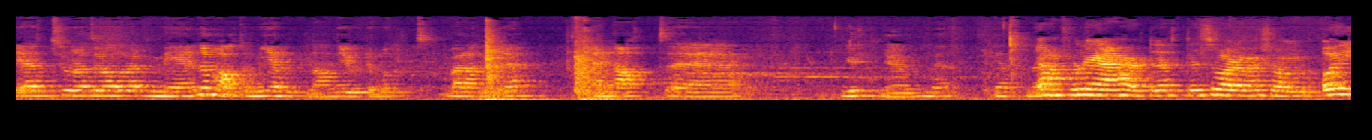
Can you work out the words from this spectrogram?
jeg tror at det hadde vært mer normalt om jentene hadde gjort det mot hverandre, enn at uh, guttene gjør det med jentene. ja, for når jeg hørte dette, så var det bare sånn Oi,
